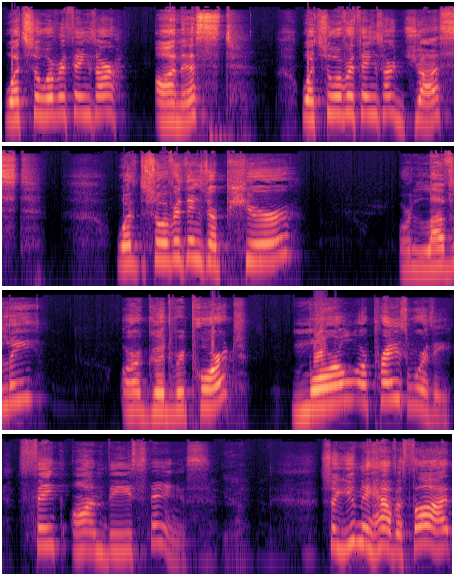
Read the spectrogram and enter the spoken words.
whatsoever things are honest, whatsoever things are just, whatsoever things are pure or lovely or a good report, moral or praiseworthy, think on these things. So you may have a thought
